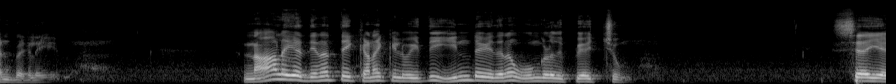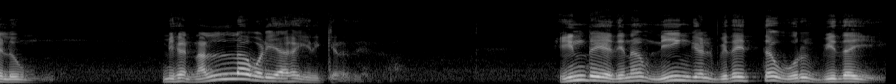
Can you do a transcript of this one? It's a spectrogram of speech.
அன்பர்களே நாளைய தினத்தை கணக்கில் வைத்து இன்றைய தினம் உங்களது பேச்சும் செயலும் மிக நல்லபடியாக இருக்கிறது. இன்றைய தினம் நீங்கள் விதைத்த ஒரு விதை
